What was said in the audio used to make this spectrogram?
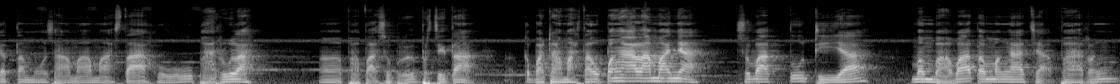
ketemu sama Mas Tahu barulah eh, Bapak Supri itu bercerita kepada Mas Tahu pengalamannya sewaktu dia membawa atau mengajak bareng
